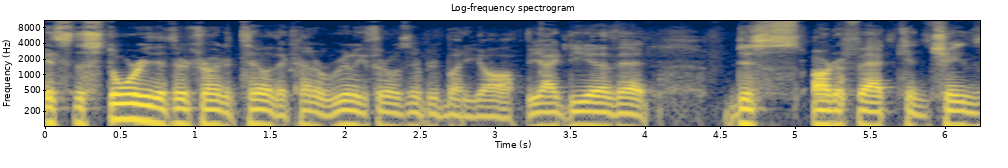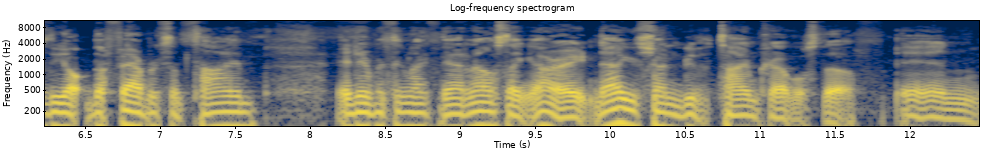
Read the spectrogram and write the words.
it's the story that they're trying to tell that kind of really throws everybody off. The idea that this artifact can change the the fabrics of time and everything like that. And I was like, all right, now you're trying to do the time travel stuff, and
